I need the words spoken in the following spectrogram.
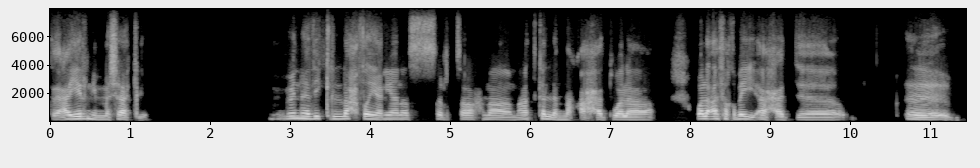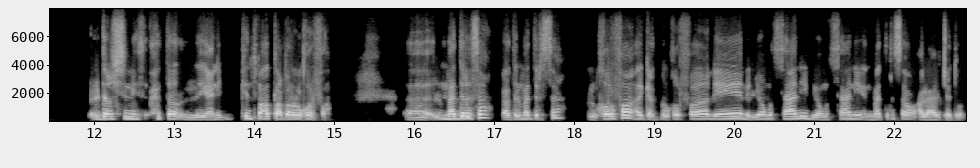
تعايرني بمشاكلي؟ من هذيك اللحظة يعني أنا صرت صراحة ما ما أتكلم مع أحد ولا ولا أثق بأي أحد. أه أه لدرجة إني حتى يعني كنت ما أطلع برا الغرفة. أه المدرسة بعد المدرسة الغرفة أقعد بالغرفة لين اليوم الثاني اليوم الثاني المدرسة وعلى هالجدول.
